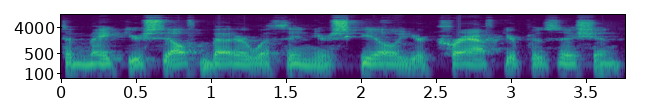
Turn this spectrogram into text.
to make yourself better within your skill, your craft, your position,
